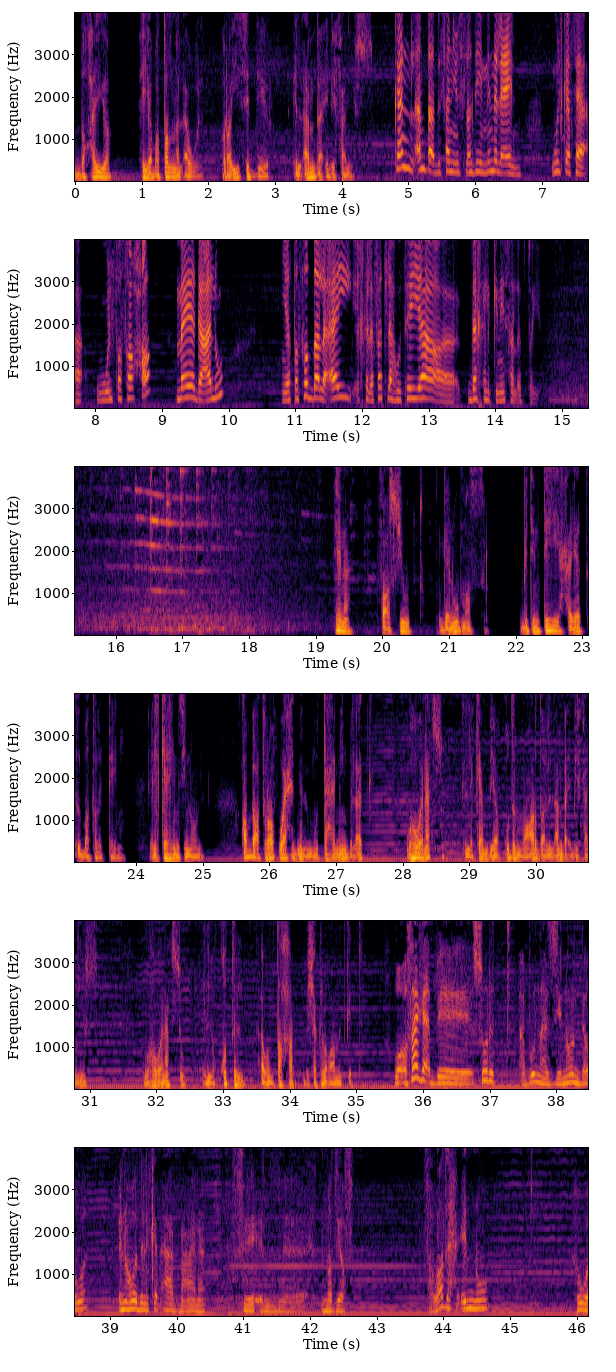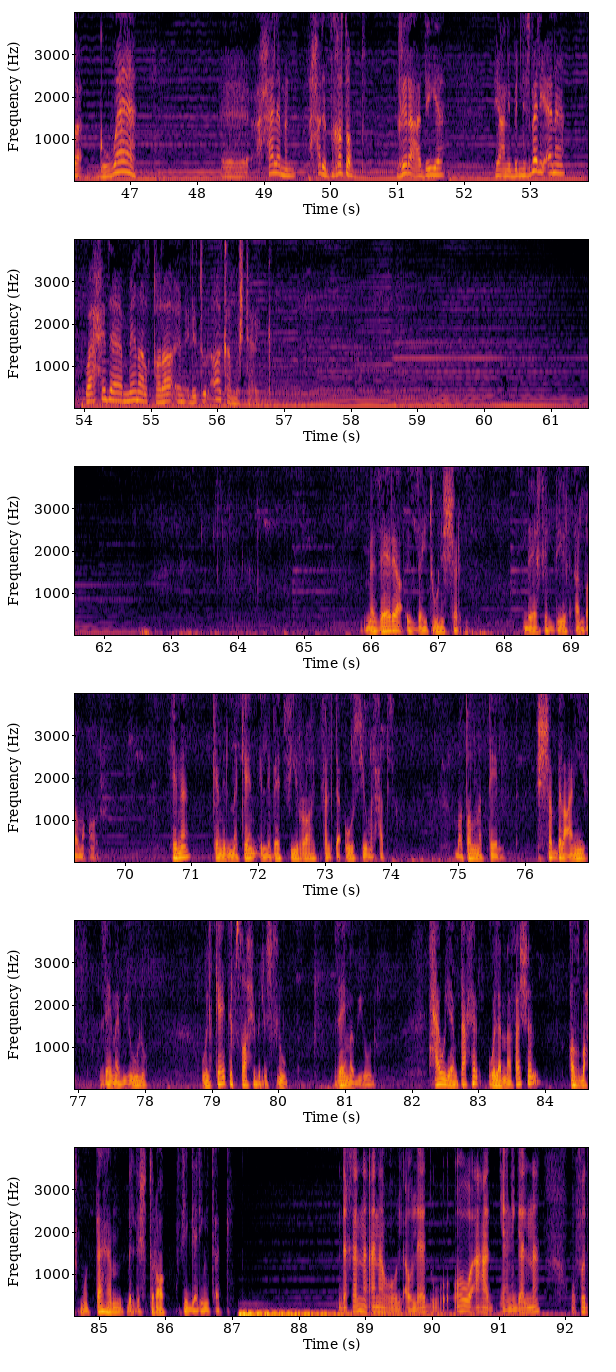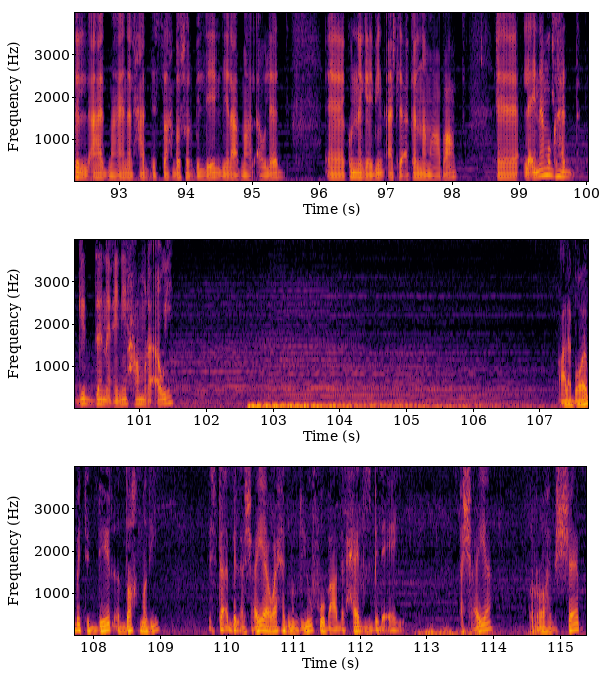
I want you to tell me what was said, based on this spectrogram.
الضحية هي بطلنا الأول رئيس الدير الأنبا إبيفانيوس كان الأنبأ بفانيوس لديه من العلم والكفاءة والفصاحة ما يجعله يتصدى لأي خلافات لاهوتية داخل الكنيسة القبطية. هنا في أسيوط جنوب مصر بتنتهي حياة البطل التاني الكاهن زينون. أب اعتراف واحد من المتهمين بالقتل وهو نفسه اللي كان بيقود المعارضة للأنبأ إبيفانيوس وهو نفسه اللي قتل أو انتحر بشكل غامض جدا. وأفاجأ بصورة أبونا زينون دوا إن هو ده اللي كان قاعد معانا في المضيافة. فواضح إنه هو جواه آه، حالة من حالة غضب غير عادية. يعني بالنسبة لي أنا واحدة من القرائن اللي تقول آه كان مشترك. مزارع الزيتون الشرقي داخل دير أنبا مقار. هنا كان المكان اللي بات فيه الراهب فلتقوس يوم الحادثة. بطلنا التالت الشاب العنيف زي ما بيقولوا والكاتب صاحب الأسلوب زي ما بيقولوا. حاول ينتحر ولما فشل أصبح متهم بالاشتراك في جريمة قتل. دخلنا أنا والأولاد وهو قعد يعني جالنا وفضل قاعد معانا لحد الساعة 11 بالليل يلعب مع الأولاد. آه كنا جايبين أكل أكلنا مع بعض. آه لقيناه مجهد جدا عينيه حمراء قوي. على بوابة الدير الضخمة دي استقبل أشعية واحد من ضيوفه بعد الحادث بدقايق. أشعية الراهب الشاب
